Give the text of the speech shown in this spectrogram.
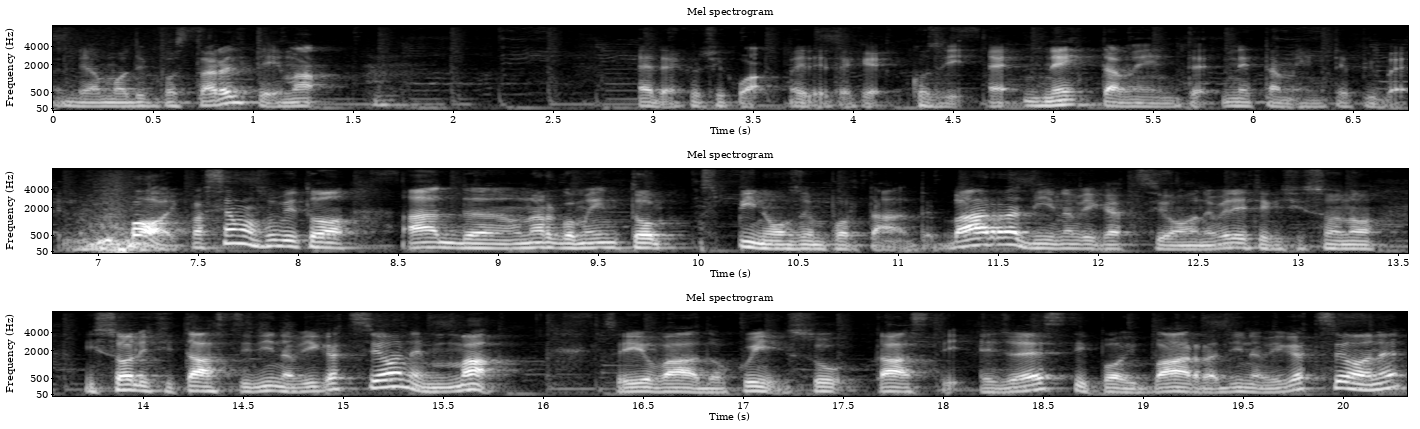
Andiamo ad impostare il tema ed eccoci qua, vedete che così è nettamente, nettamente più bello. Poi passiamo subito ad un argomento spinoso importante, barra di navigazione. Vedete che ci sono i soliti tasti di navigazione, ma se io vado qui su tasti e gesti, poi barra di navigazione,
